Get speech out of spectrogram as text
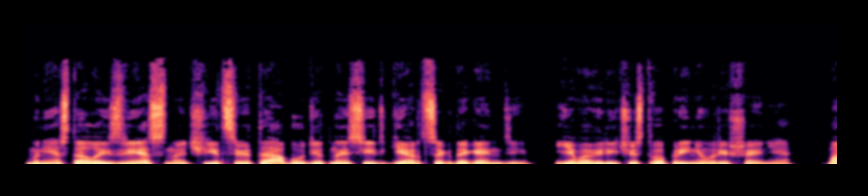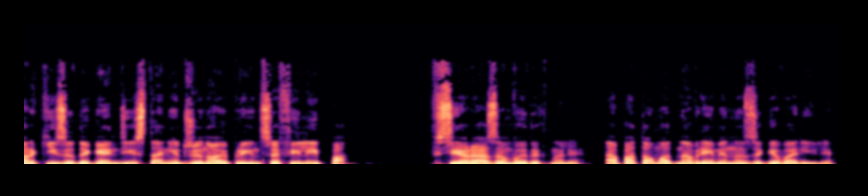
«Мне стало известно, чьи цвета будет носить герцог де Ганди. Его Величество принял решение. Маркиза де Ганди станет женой принца Филиппа». Все разом выдохнули, а потом одновременно заговорили,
